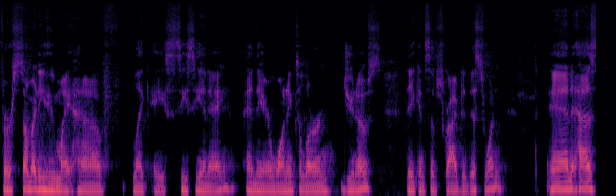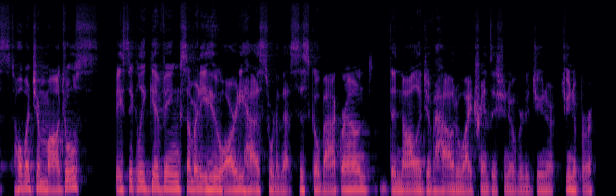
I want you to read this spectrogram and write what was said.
for somebody who might have like a CCNA and they are wanting to learn Junos, they can subscribe to this one. And it has a whole bunch of modules, basically giving somebody who already has sort of that Cisco background the knowledge of how do I transition over to Juniper.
